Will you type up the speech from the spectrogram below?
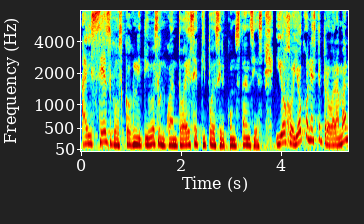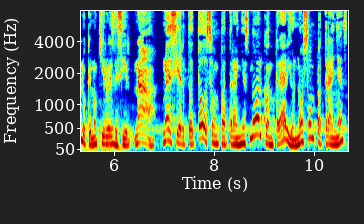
hay sesgos cognitivos en cuanto a ese tipo de circunstancias. Y ojo, yo con este programa lo que no quiero es decir, no, no es cierto, todos son patrañas. No, al contrario, no son patrañas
